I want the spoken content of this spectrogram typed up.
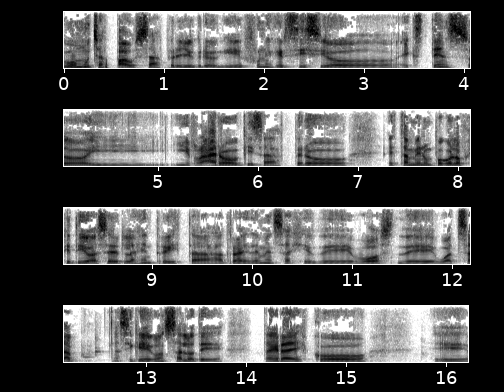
tuvo muchas pausas, pero yo creo que fue un ejercicio extenso y, raro quizás, pero es también un poco el objetivo hacer las entrevistas a través de mensajes de voz de WhatsApp. Así que Gonzalo, te, te agradezco eh,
